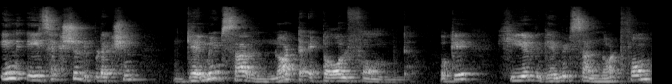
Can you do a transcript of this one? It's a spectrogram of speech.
in asexual reproduction gametes are not at all formed okay here the gametes are not formed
